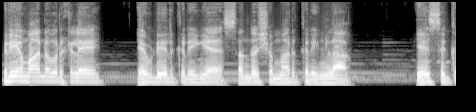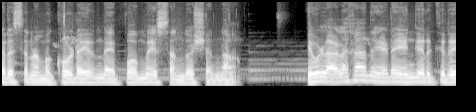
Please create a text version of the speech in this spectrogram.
பிரியமானவர்களே எப்படி இருக்கிறீங்க? சந்தோஷமா இருக்கிறீங்களா? இயேசு கிறிஸ்து நம்ம கூட இருந்தா எப்பவுமே சந்தோஷம்தான். இவ்வளவு அழகான இடம் எங்க இருக்குது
